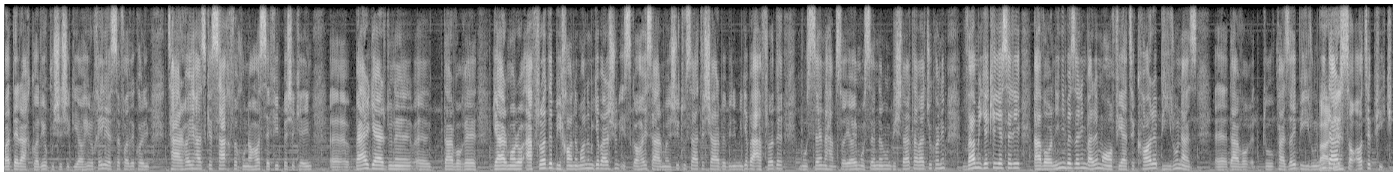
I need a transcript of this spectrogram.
باید درختکاری و پوشش گیاهی رو خیلی استفاده کنیم. طرحهایی هست که سقف خونه ها سفید بشه که این برگردونه در واقع گرما رو افراد بی خانمان میگه براشون ایستگاه های سرمایشی تو سطح شهر ببینیم میگه به افراد مسن همسایه های مسنمون بیشتر توجه کنیم و میگه که یه سری قوانینی بذاریم برای معافیت کار بیرون از در واقع تو فضای بیرونی بله. در ساعات پیک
